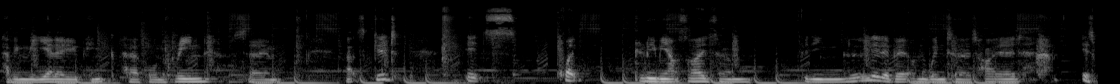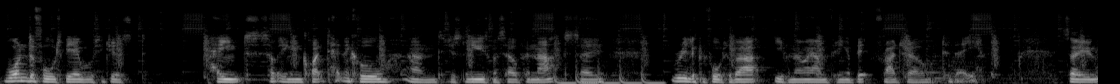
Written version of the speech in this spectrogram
having the yellow, pink, purple, and green. So that's good. It's quite gloomy outside, so I'm feeling a little bit on the winter tired. It's wonderful to be able to just paint something quite technical and to just lose myself in that. So really looking forward to that, even though I am feeling a bit fragile today. So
